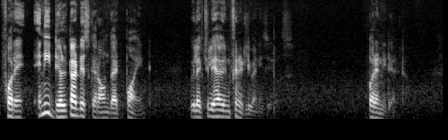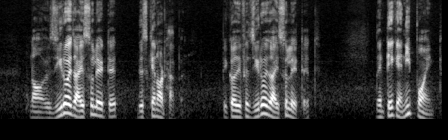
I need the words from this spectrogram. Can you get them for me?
for a, any delta disk around that point will actually have infinitely many zeros for any delta. Now, if 0 is isolated, this cannot happen, because if a 0 is isolated, then take any point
